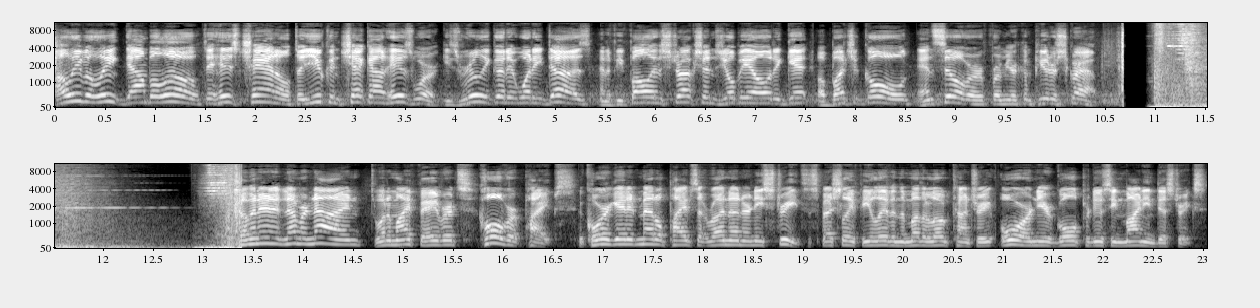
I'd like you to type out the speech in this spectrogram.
I'll leave a link down below to his channel so you can check out his work. He's really good at what he does, and if you follow instructions, you'll be able to get a bunch of gold and silver from your computer scrap. Coming in at number nine, it's one of my favorites, culvert pipes. The corrugated metal pipes that run underneath streets, especially if you live in the mother lode country or near gold producing mining districts.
